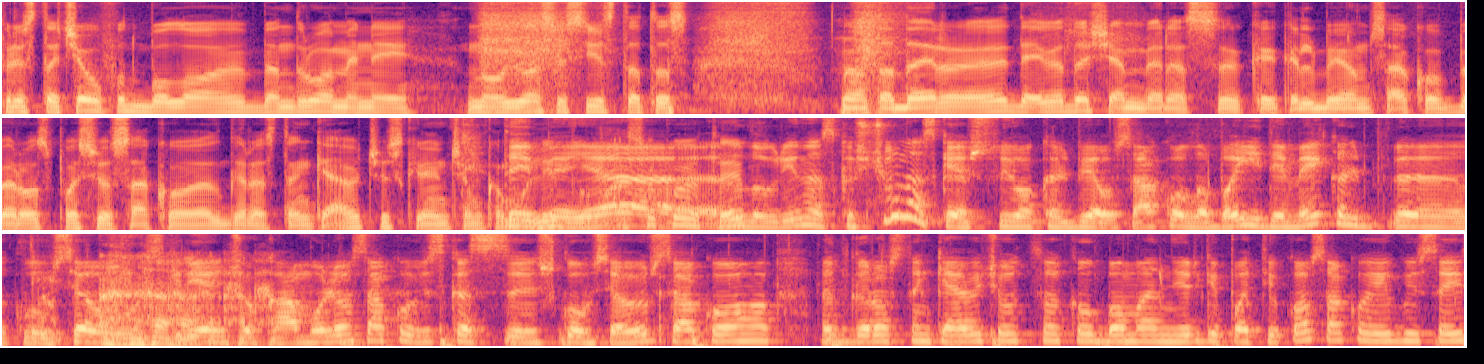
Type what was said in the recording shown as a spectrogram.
pristačiau futbolo bendruomeniai naujuosius įstatus. Na, tada ir Davidas Šemberas, kai kalbėjom, sako, beros pas jūs, sako Edgaras Tankievičius, skrienčiam kamuolį. Taip, beje, taip. Laurinas Kaščiūnas, kai aš su juo kalbėjau, sako, labai įdėmiai kalb... E, klausiau skrienčio kamulio, sako, viskas išklausiau ir sako, Edgaros Tankievičiaus kalba man irgi patiko, sako, jeigu jisai,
